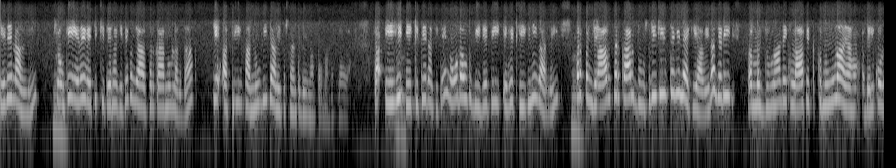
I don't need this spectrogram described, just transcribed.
ਇਹਦੇ ਨਾਲ ਨਹੀਂ ਕਿਉਂਕਿ ਇਹਦੇ ਵਿੱਚ ਕਿਤੇ ਨਾ ਕਿਤੇ ਪੰਜਾਬ ਸਰਕਾਰ ਨੂੰ ਲੱਗਦਾ ਕਿ ਅਸੀਂ ਸਾਨੂੰ ਵੀ 40% ਦੇਣਾ ਪੈਣਾ ਆ। ਤਾਂ ਇਹ ਇਹ ਕਿਤੇ ਨਾ ਕਿਤੇ ਨੋ ਡਾਊਟ ਬੀਜੇਪੀ ਇਹ ਠੀਕ ਨਹੀਂ ਕਰ ਰਹੀ। ਪਰ ਪੰਜਾਬ ਸਰਕਾਰ ਦੂਸਰੀ ਚੀਜ਼ ਤੇ ਵੀ ਲੈ ਕੇ ਆਵੇ ਨਾ ਜਿਹੜੀ ਅ, ਮਜ਼ਦੂਰਾਂ ਦੇ ਖਿਲਾਫ ਇੱਕ ਕਾਨੂੰਨ ਆਇਆ ਹੈ ਬਿਲਕੁਲ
